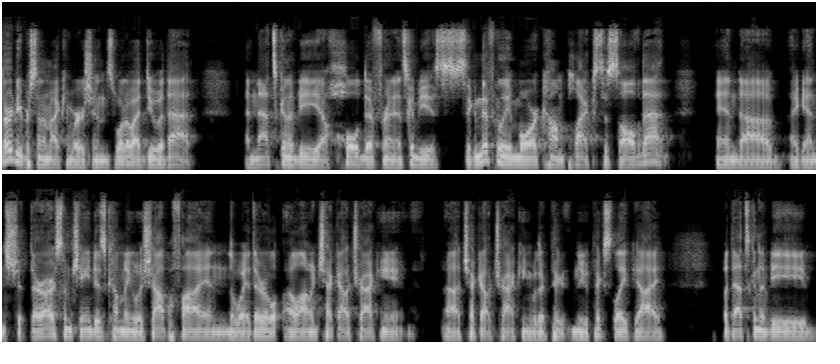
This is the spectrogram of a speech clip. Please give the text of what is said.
30% of my conversions. What do I do with that? and that's going to be a whole different it's going to be significantly more complex to solve that and uh, again sh- there are some changes coming with shopify and the way they're allowing checkout tracking uh, checkout tracking with their p- new pixel api but that's going to be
